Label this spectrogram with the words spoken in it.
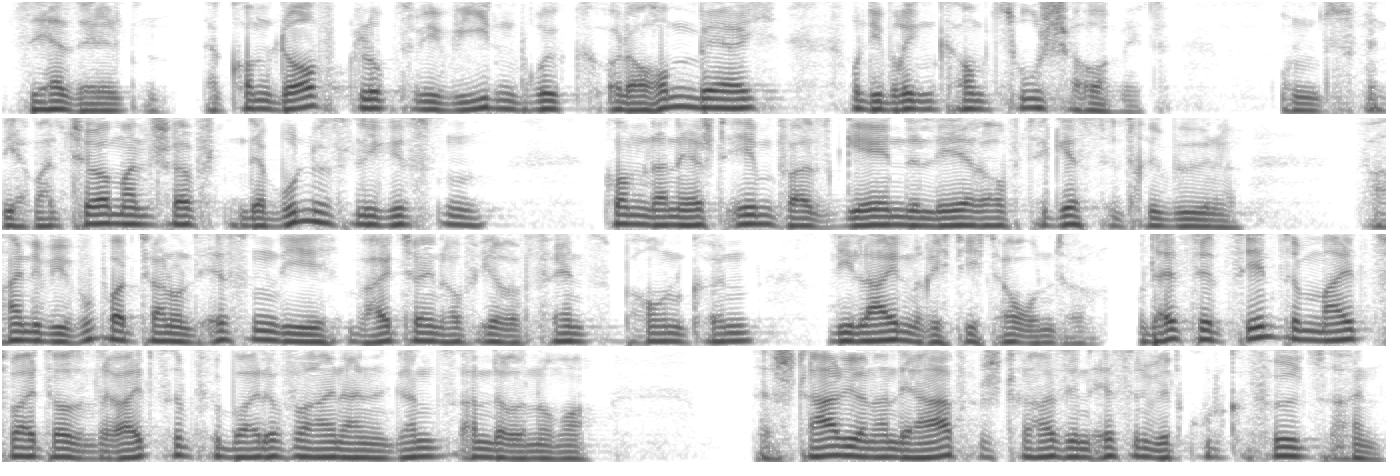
sehr selten. Da kommen Dorfclubs wie Wiedenbrück oder Homberg und die bringen kaum Zuschauer mit. Und wenn die Amateurmannschaften der Bundesligisten kommen, dann herrscht ebenfalls gähende Leere auf der Gästetribüne. Vereine wie Wuppertal und Essen, die weiterhin auf ihre Fans bauen können, die leiden richtig darunter. Und da ist der 10. Mai 2013 für beide Vereine eine ganz andere Nummer. Das Stadion an der Hafenstraße in Essen wird gut gefüllt sein,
